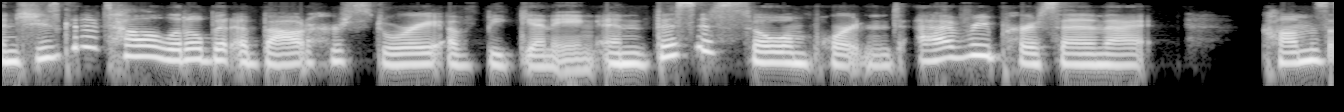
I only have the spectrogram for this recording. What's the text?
And she's going to tell a little bit about her story of beginning. And this is so important. Every person that comes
